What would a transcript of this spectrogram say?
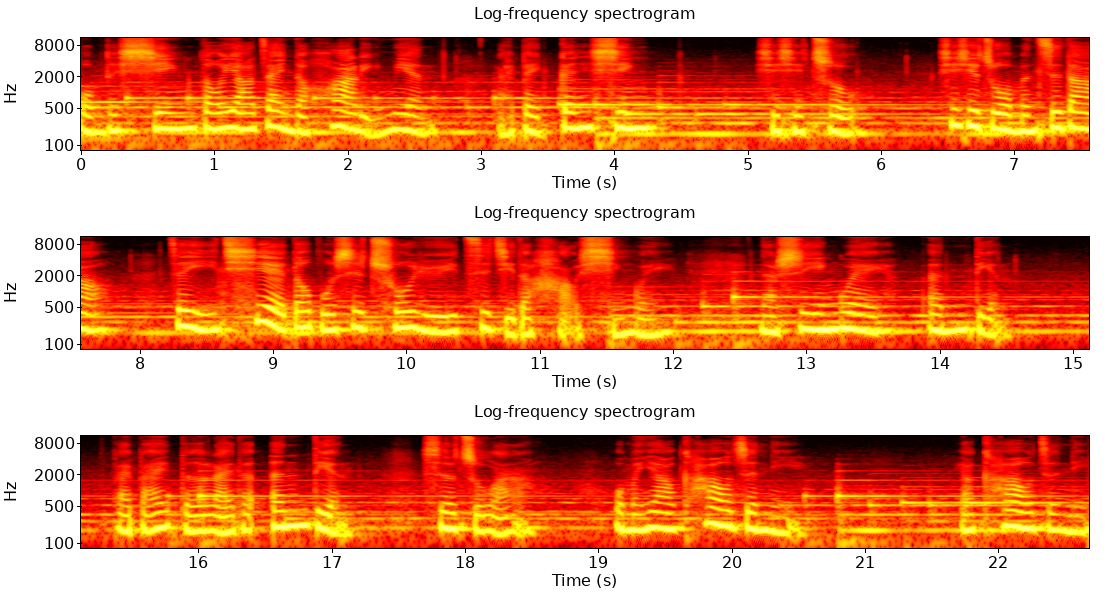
我们的心都要在你的话里面来被更新。谢谢主，谢谢主，我们知道这一切都不是出于自己的好行为，那是因为恩典，白白得来的恩典。是主啊。我们要靠着你，要靠着你，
